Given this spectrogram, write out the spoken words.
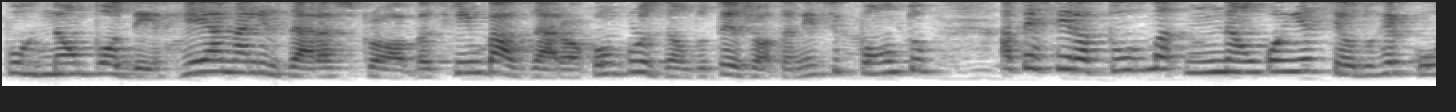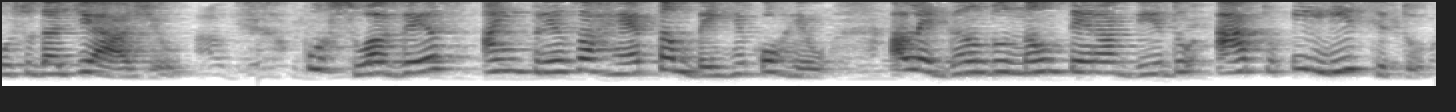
Por não poder reanalisar as provas que embasaram a conclusão do TJ nesse ponto, a terceira turma não conheceu do recurso da Diágio. Por sua vez, a empresa Ré também recorreu, alegando não ter havido ato ilícito,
